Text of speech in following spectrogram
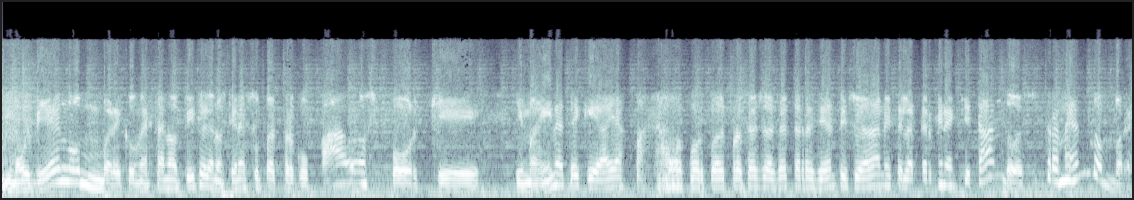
Muy bien, hombre, con esta noticia que nos tiene súper preocupados porque imagínate que hayas pasado por todo el proceso de ser residente y ciudadano y te la terminan quitando. Eso es tremendo, hombre.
